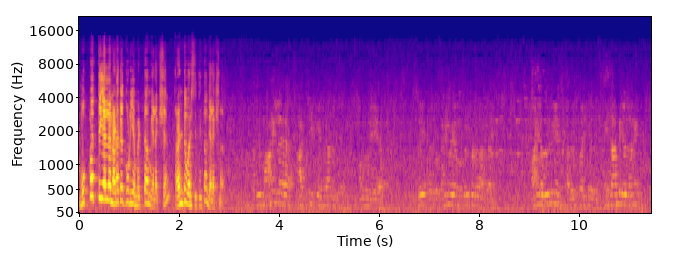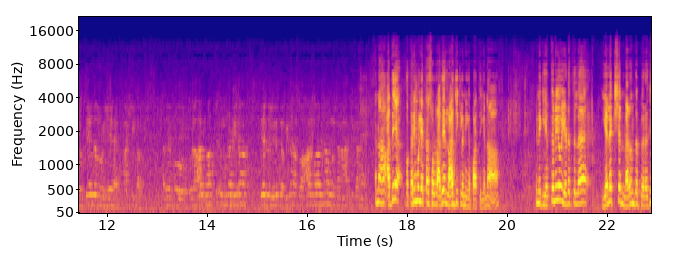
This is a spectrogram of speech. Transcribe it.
முப்பத்தி ஏழில் நடக்கக்கூடிய மிட் டேர்ம் எலெக்ஷன் ரெண்டு வருஷத்துக்கு தான் அந்த எலெக்ஷன் இருக்கும் அது மாநில ஆட்சிக்கு எதிரானது அவங்களுடைய சுய- தனிமனித குறிப்பிட்டதா இருக்காங்க மாநில உரிமையை அது பறிக்கிறது ஐந்து ஆண்டுகள் தானே ஒரு தேர்தலுடைய ஆட்சி காலம் அது இப்போ ஒரு ஆறு மாசத்துக்கு முன்னாடி தான் தேர்தல் இருக்கு அப்படின்னா அப்போ ஆறு மாதம் தான் உங்களுக்கான ஆட்சிக்கான ஆனா அதே கனிமொழி அக்கா சொல்ற அதே லாஜிக்ல நீங்க பாத்தீங்கன்னா இன்னைக்கு எத்தனையோ இடத்துல எலெக்ஷன் நடந்த பிறகு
